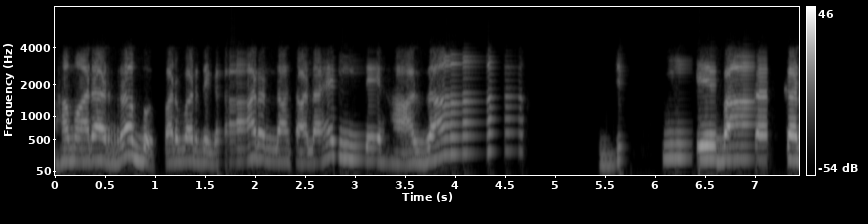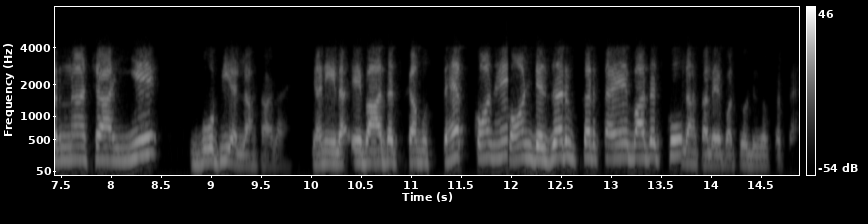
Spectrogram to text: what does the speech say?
हमारा रब परवरदिगार अल्लाह ताला है, लिहाजा जिसकी इबादत करना चाहिए, वो भी अल्लाह ताला है। यानी इबादत का मुस्तहक कौन है? कौन डिजर्व करता है इबादत को? अल्लाह ताला इबादत को डिजर्व करता है।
